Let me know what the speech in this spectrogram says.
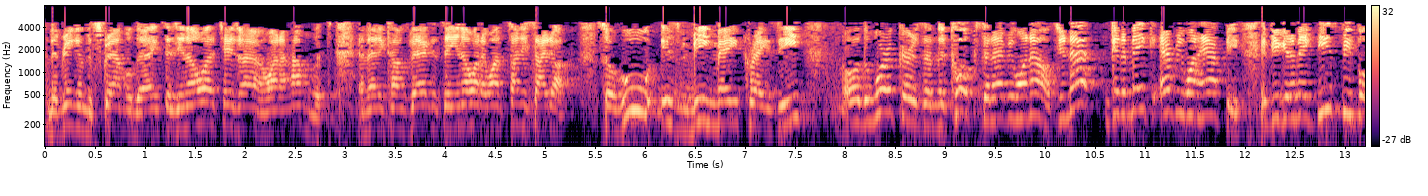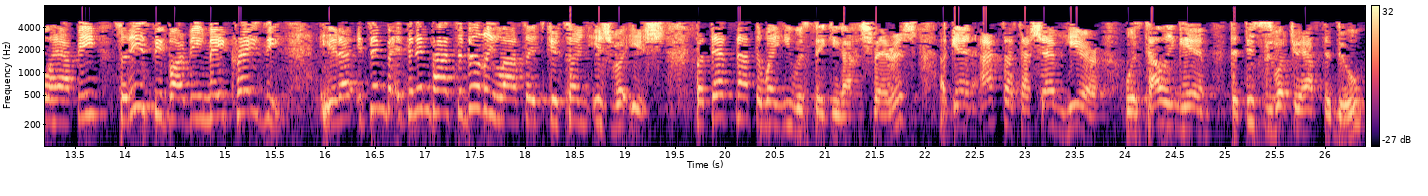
and they bring him the scrambled eggs, he says, you know what, change I want a omelet. And then he comes back and says, you know what, I want sunny side up. So who is being made crazy? Oh, the workers and the cooks and everyone else. You're not going to make everyone happy. If you're going to make these people happy, so these people are being made crazy. You know, it's, in, it's an impossibility. But that's not the way he was thinking, Achashverosh. Again, Atzas Hashem here was telling him that this is what you have to do.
